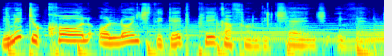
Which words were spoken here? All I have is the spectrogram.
you need to call or launch the date picker from the change event.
